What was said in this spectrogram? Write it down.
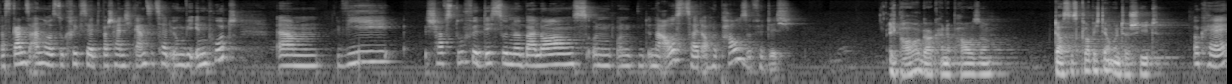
was ganz anderes. Du kriegst ja wahrscheinlich die ganze Zeit irgendwie Input. Ähm, wie schaffst du für dich so eine Balance und, und eine Auszeit, auch eine Pause für dich? Ich brauche gar keine Pause. Das ist, glaube ich, der Unterschied. Okay.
